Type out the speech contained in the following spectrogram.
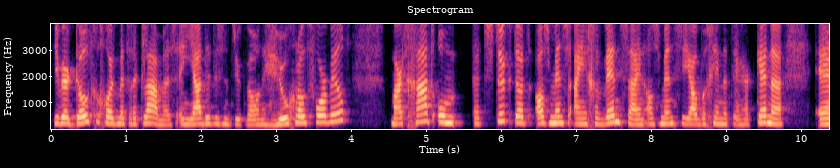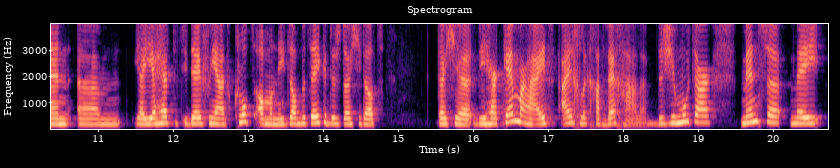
je werd doodgegooid met reclames. En ja, dit is natuurlijk wel een heel groot voorbeeld. Maar het gaat om het stuk dat als mensen aan je gewend zijn, als mensen jou beginnen te herkennen en um, ja, je hebt het idee van ja, het klopt allemaal niet, dan betekent dus dat je dat, dat je die herkenbaarheid eigenlijk gaat weghalen. Dus je moet daar mensen mee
